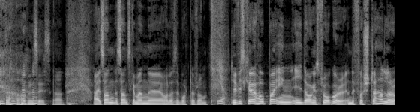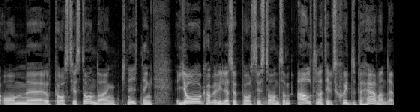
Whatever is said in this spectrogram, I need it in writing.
Ja, precis. Ja. Nej, sånt, sånt ska man eh, hålla sig borta från. Ja. Du, vi ska hoppa in i dagens frågor. Det första handlar om eh, uppehållstillstånd och anknytning. Jag har beviljats uppehållstillstånd som alternativt skyddsbehövande.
